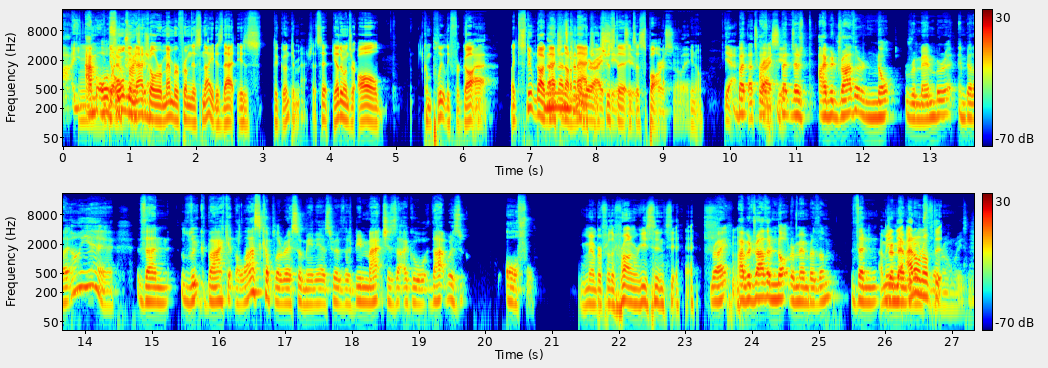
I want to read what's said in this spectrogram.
I, Mm. I'm The also the only match to, I'll remember from this night is that is the Gunther match. That's it. The other ones are all completely forgotten. Uh, like the Snoop Dogg that- match is not a match. where I It's see just it a it's a spot. personally. You know. yeah, but that's where I, I, see but it. there's I would rather not remember it and be like, oh yeah, than look back at the last couple of WrestleManias where there's been matches that I go, that was awful. Remember for the wrong reasons. Right? I would rather not remember them than I mean, I don't know if the the- wrong reasons.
